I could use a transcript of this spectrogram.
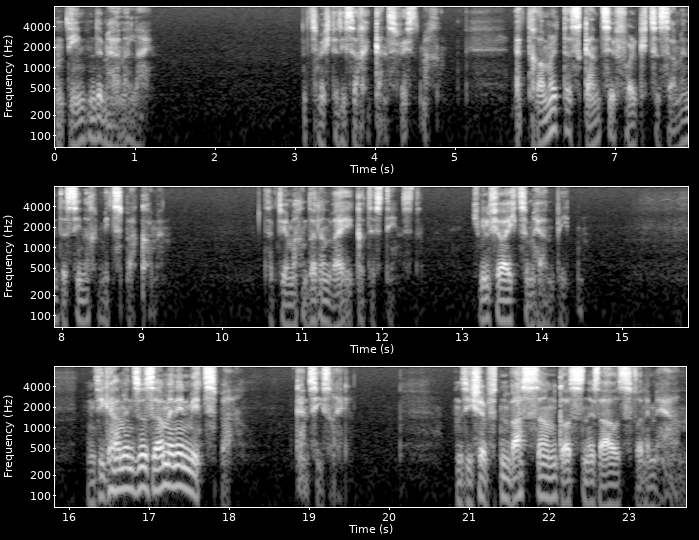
und dienten dem Herrn allein. Jetzt möchte er die Sache ganz festmachen. Er trommelt das ganze Volk zusammen, dass sie nach Mitzbah kommen. Er sagt, wir machen dort einen Weihegottesdienst. Ich will für euch zum Herrn beten. Und sie kamen zusammen in Mitzbah, ganz Israel. Und sie schöpften Wasser und gossen es aus vor dem Herrn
